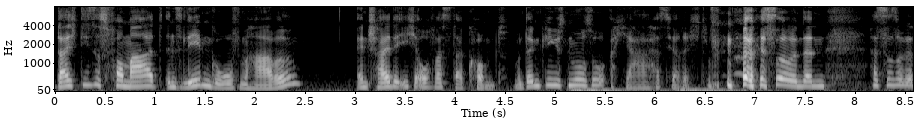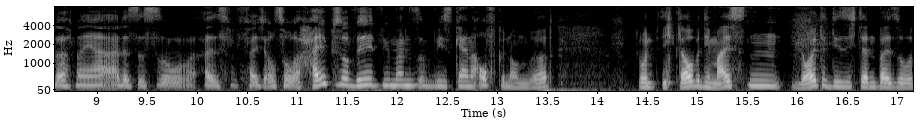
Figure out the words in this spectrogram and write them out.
da ich dieses Format ins Leben gerufen habe, entscheide ich auch, was da kommt. Und dann ging es nur so, ach ja, hast ja recht. weißt und dann hast du so gedacht, naja, alles ist so, alles vielleicht auch so halb so wild, wie man wie es gerne aufgenommen wird. Und ich glaube, die meisten Leute, die sich dann bei so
